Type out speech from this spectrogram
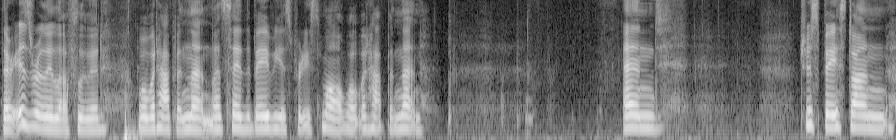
there is really low fluid. What would happen then? Let's say the baby is pretty small. What would happen then? And just based on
